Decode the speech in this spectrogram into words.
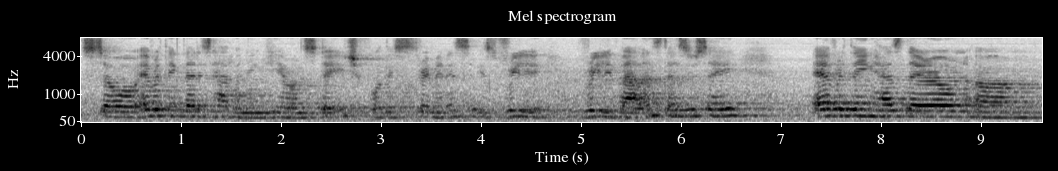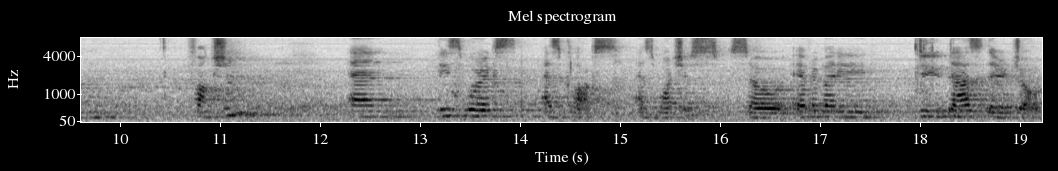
So everything that is happening here on stage for these three minutes is really, really balanced, as you say. Everything has their own um, function and this works as clocks, as watches. So everybody do, does their job.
